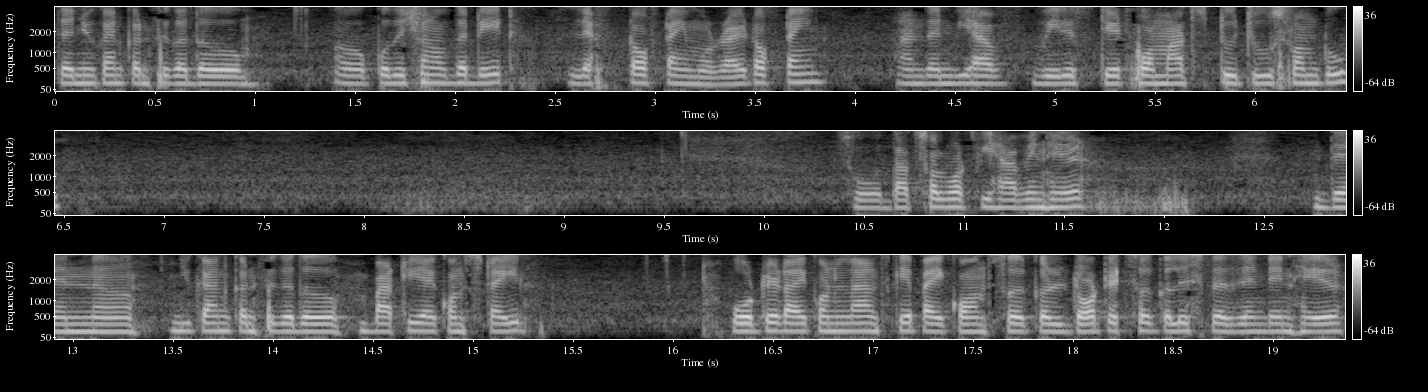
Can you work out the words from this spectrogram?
Then you can configure the uh, position of the date left of time or right of time and then we have various date formats to choose from too. So that's all what we have in here. Then uh, you can configure the battery icon style. Portrait icon landscape icon circle dotted circle is present in here.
